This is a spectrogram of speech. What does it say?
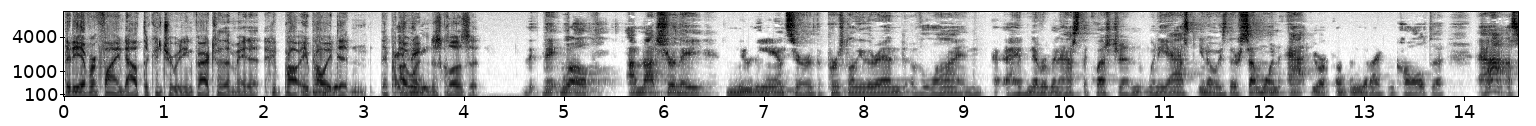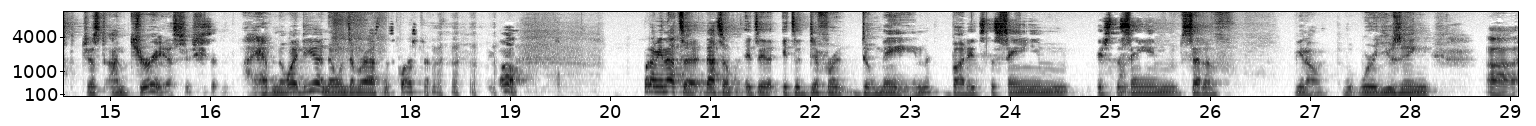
Did he ever find out the contributing factor that made it? He probably, he probably didn't. They probably they, wouldn't disclose it. They, well, I'm not sure they knew the answer. The person on the other end of the line had never been asked the question. When he asked, you know, is there someone at your company that I can call to ask? Just, I'm curious. She said, I have no idea. No one's ever asked this question. oh, but I mean, that's a that's a it's a it's a different domain, but it's the same it's the same set of you know we're using uh,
